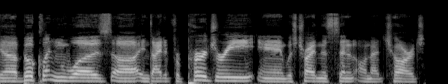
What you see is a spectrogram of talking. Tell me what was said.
uh, Bill Clinton was uh, indicted for perjury and was tried in the Senate on that charge.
